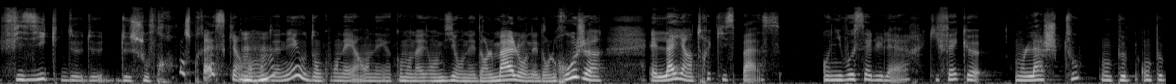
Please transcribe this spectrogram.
physique de, de, souffrance presque à un moment mhm. donné où donc on est on est comme on, a, on dit on est dans le mal on est dans le rouge. Et là il y a un truc qui se passe au niveau cellulaire qui fait que on lâche tout. On peut on peut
